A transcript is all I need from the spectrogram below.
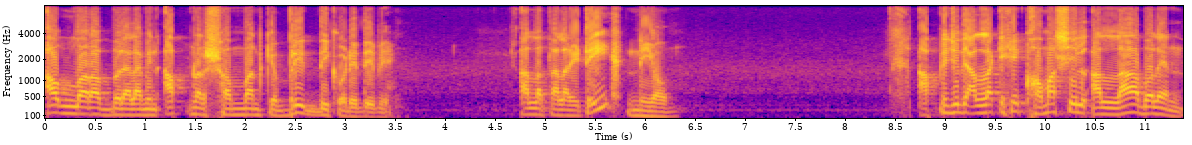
আল্লাহ রাব্বুল আলামিন আপনার সম্মানকে বৃদ্ধি করে দেবে। আল্লাহ তালার এটাই নিয়ম। আপনি যদি আল্লাহকে হে ক্ষমাশীল আল্লাহ বলেন,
